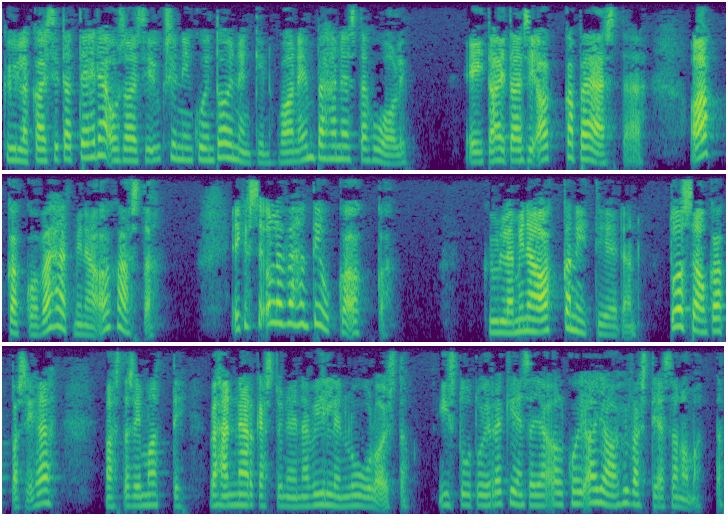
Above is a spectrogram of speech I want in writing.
Kyllä kai sitä tehdä osaisi yksi niin kuin toinenkin, vaan enpä hänestä huoli. Ei taitaisi akka päästää. Akkako, vähät minä akasta. Eikö se ole vähän tiukka akka? Kyllä minä akkani tiedän. Tuossa on kappasi, hä? vastasi Matti, vähän närkästyneenä Villen luuloista. Istuutui rekiensä ja alkoi ajaa hyvästi ja sanomatta.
